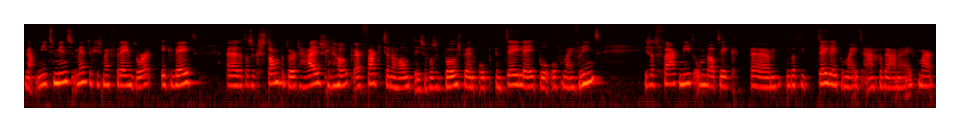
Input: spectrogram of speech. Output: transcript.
Nou, niets menselijks is mij vreemd hoor. Ik weet uh, dat als ik stampend door het huis loop, er vaak iets aan de hand is. Of als ik boos ben op een theelepel of mijn vriend, is dat vaak niet omdat, ik, um, omdat die theelepel mij iets aangedaan heeft. Maar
